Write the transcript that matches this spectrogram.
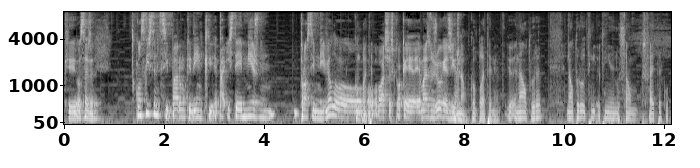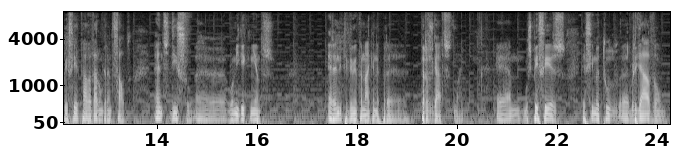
que, ou seja, conseguiste antecipar um bocadinho que epá, isto é mesmo próximo nível ou, ou, achas que ok, é mais um jogo, é giro? Não, não completamente. Eu, na altura, na altura eu tinha, eu tinha a noção perfeita que o PC estava a dar um grande salto. Antes disso, uh, o Amiga 500 era nitidamente a máquina para, para jogares. Não é? é os PCs, acima de tudo, uh, brilhavam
